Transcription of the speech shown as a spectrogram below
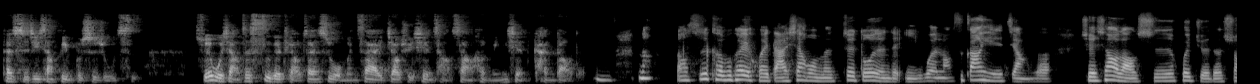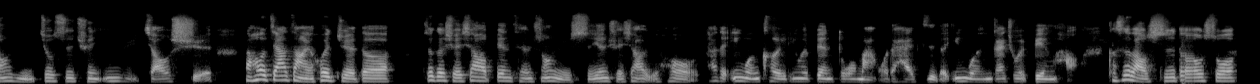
但实际上并不是如此。所以我想这四个挑战是我们在教学现场上很明显看到的。嗯，那。老师可不可以回答一下我们最多人的疑问？老师刚刚也讲了，学校老师会觉得双语就是全英语教学，然后家长也会觉得这个学校变成双语实验学校以后，他的英文课一定会变多嘛，我的孩子的英文应该就会变好。可是老师都说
